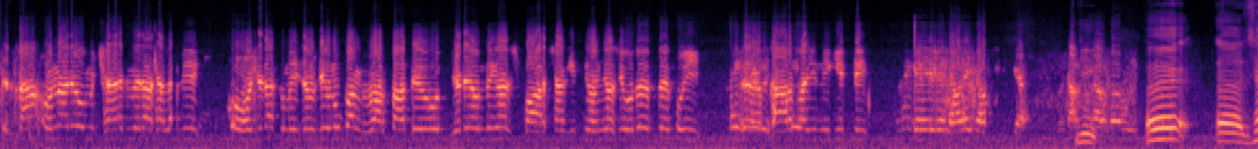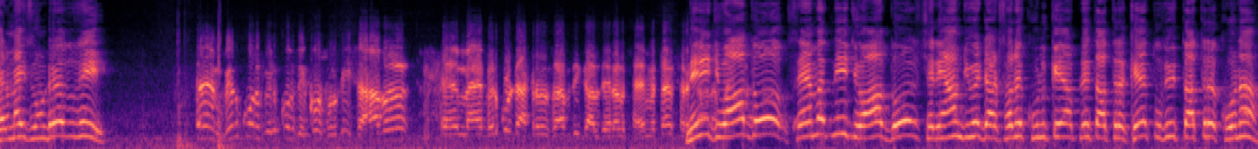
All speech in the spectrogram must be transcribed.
ਤੇ ਉਹਨਾਂ ਨੇ ਉਹ ਸ਼ਾਇਦ ਮੇਰਾ ਖਿਆਲ ਹੈ ਵੀ ਉਹ ਜਿਹੜਾ ਕਮਿਸ਼ਨ ਸੀ ਉਹਨੂੰ ਭੰਗ ਕਰਤਾ ਤੇ ਉਹ ਜਿਹੜੇ ਉਹਦੀਆਂ ਸਿਫਾਰਸ਼ਾਂ ਕੀਤੀਆਂ ਹੋਈਆਂ ਸੀ ਉਹਦੇ ਉੱਤੇ ਕੋਈ ਕਾਰਵਾਈ ਨਹੀਂ ਕੀਤੀ। ਜੀ। ਸ਼ਰਮਾ ਜੀ ਸੁਣ ਰਹੇ ਹੋ ਤੁਸੀਂ? ਬਿਲਕੁਲ ਬਿਲਕੁਲ ਦੇਖੋ ਸੋਢੀ ਸਾਹਿਬ ਮੈਂ ਬਿਲਕੁਲ ਡਾਕਟਰ ਸਾਹਿਬ ਦੀ ਗੱਲ ਦੇ ਨਾਲ ਸਹਿਮਤ ਹਾਂ ਨਹੀਂ ਨਹੀਂ ਜਵਾਬ ਦਿਓ ਸਹਿਮਤ ਨਹੀਂ ਜਵਾਬ ਦਿਓ ਸ਼ਰਿਆਮ ਜਿਵੇਂ ਡਾਕਟਰ ਸਾਹਿਬ ਨੇ ਖੁੱਲ ਕੇ ਆਪਣੇ ਤੱਤ ਰੱਖੇ ਤੁਸੀਂ ਤੱਤ ਰੱਖੋ ਨਾ।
